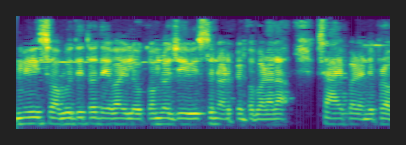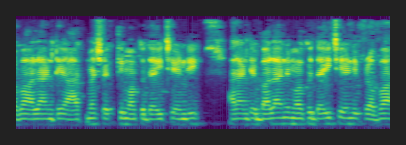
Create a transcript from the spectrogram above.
మీ స్వబుద్ధితో దేవ ఈ లోకంలో జీవిస్తూ నడిపింపబడాలా. సహాయపడండి ప్రభా అలాంటి ఆత్మశక్తి మాకు దయచేయండి. అలాంటి బలాన్ని మాకు దయచేయండి ప్రభా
